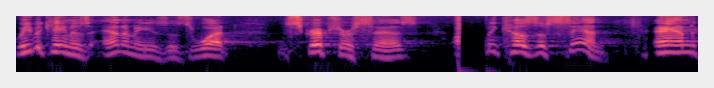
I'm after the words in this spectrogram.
We became his enemies, is what Scripture says, all because of sin. And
